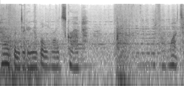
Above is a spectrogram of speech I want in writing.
Have been digging up old world scrap. But for what?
